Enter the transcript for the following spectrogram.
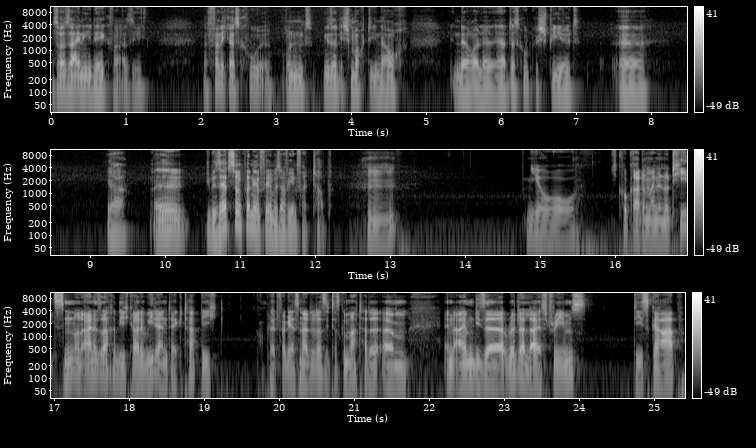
Das war seine Idee quasi. Das fand ich ganz cool. Und wie gesagt, ich mochte ihn auch in der Rolle. Er hat das gut gespielt. Äh, ja. Also die Besetzung von dem Film ist auf jeden Fall top. Mhm. Jo. Ich gucke gerade meine Notizen und eine Sache, die ich gerade wiederentdeckt habe, die ich komplett vergessen hatte, dass ich das gemacht hatte, ähm, in einem dieser Riddler-Livestreams, die es gab,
